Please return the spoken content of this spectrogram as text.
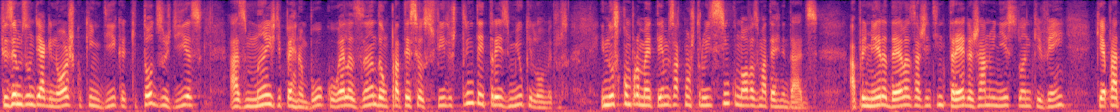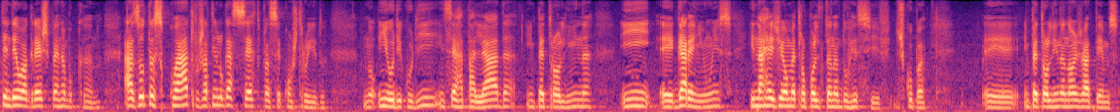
Fizemos um diagnóstico que indica que todos os dias as mães de Pernambuco elas andam para ter seus filhos 33 mil quilômetros e nos comprometemos a construir cinco novas maternidades. A primeira delas a gente entrega já no início do ano que vem, que é para atender o agreste pernambucano. As outras quatro já têm lugar certo para ser construído, no, em Oricuri, em Serra Talhada, em Petrolina, em eh, Garanhuns e na região metropolitana do Recife. Desculpa, eh, em Petrolina nós já temos,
